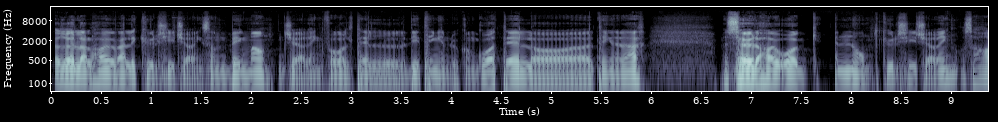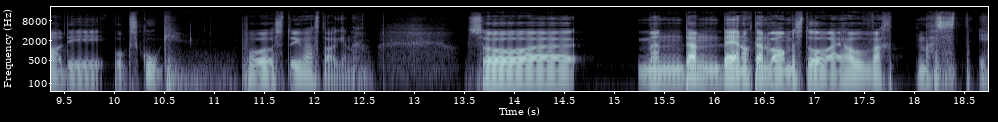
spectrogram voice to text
Røldal har jo veldig kul skikjøring. Sånn big mountain-kjøring i forhold til de tingene du kan gå til og tingene der. Men Sauda har jo òg enormt kul skikjøring. Og så har de òg skog på styggværsdagene. Så eh, men den, det er nok den varmestova jeg har vært mest i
